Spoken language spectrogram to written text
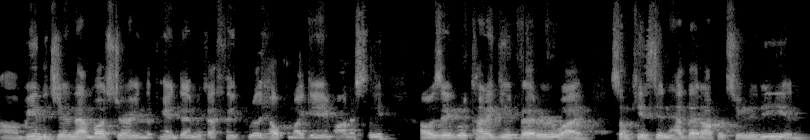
um, be in the gym that much during the pandemic, I think really helped my game. Honestly, I was able to kind of get better. Why some kids didn't have that opportunity, and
